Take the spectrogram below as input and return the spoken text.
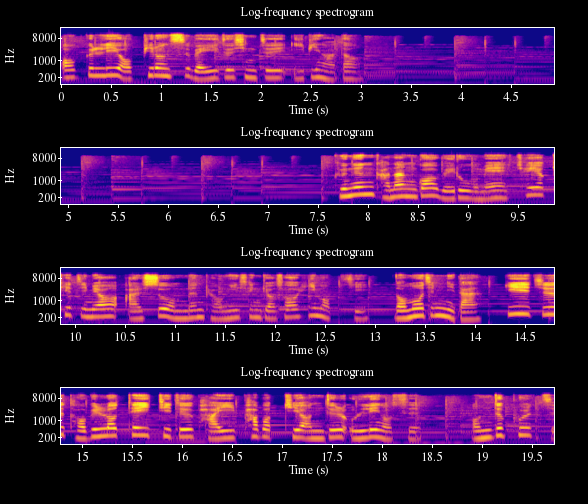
ugly appearance made things even harder. 그는 가난과 외로움에 최약해지며 알 수 없는 병이 생겨서 힘없이 넘어집니다. Debilitated by poverty and loneliness, and falls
